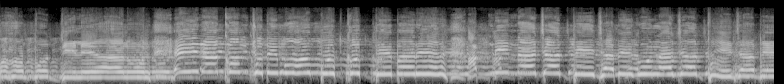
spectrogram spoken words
মহাব্বত দিলে আনুন। যদি মহব্বত করতে পারেন আপনি নাজাত পেয়ে যাবে গো নাজাত যাবে।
